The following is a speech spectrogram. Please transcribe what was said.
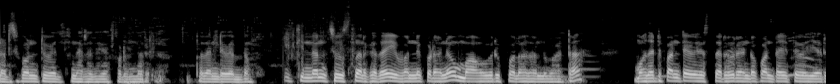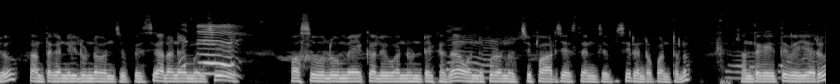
నడుచుకుంటూ వెళ్తున్నారు అది అక్కడ ఉన్నారు పదండి వెళ్దాం. ఈ కింద చూస్తున్నారు కదా ఇవన్నీ కూడాను మా ఊరి పొలాలు అన్నమాట. మొదటి పంట వేస్తారు రెండో పంట అయితే వేయరు. అంతగా నీళ్ళు ఉండవని చెప్పేసి అలానే మంచి పశువులు మేకలు ఇవన్నీ ఉంటాయి కదా అవన్నీ కూడా వచ్చి పాడు చేస్తాయని చెప్పేసి రెండో పంటలు అంతగా అయితే వేయరు.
